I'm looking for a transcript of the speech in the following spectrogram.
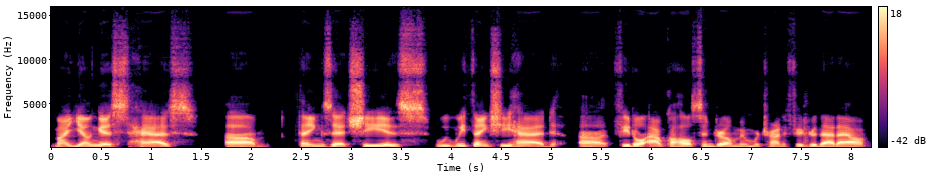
My youngest has um, things that she is. We, we think she had uh, fetal alcohol syndrome, and we're trying to figure that out.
